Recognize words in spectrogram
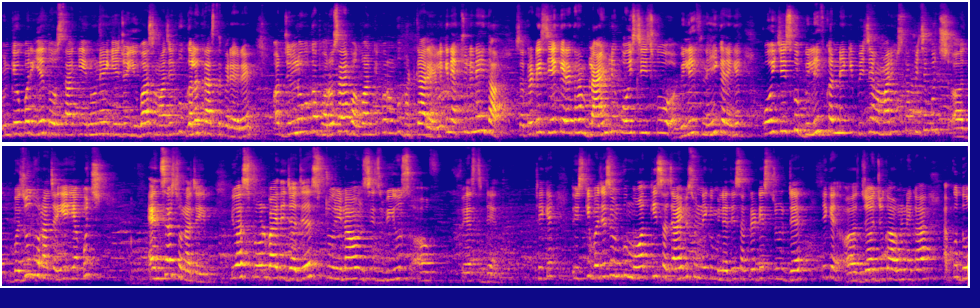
उनके ऊपर ये दोष था कि इन्होंने ये जो युवा समाज है, इनको गलत रास्ते पर रह रहे हैं और जिन लोगों का भरोसा है भगवान के ऊपर उनको भटका रहे हैं। लेकिन एक्चुअली नहीं था। सक्रेटिस ये कह रहे थे, हम ब्लाइंडली कोई चीज़ को बिलीव नहीं करेंगे। कोई चीज़ को बिलीव करने के पीछे हमारे उसका पीछे कुछ वजूद होना चाहिए या कुछ आंसर्स होना चाहिए। You are told by the जजेस to renounce his views of faced death ठीक है? तो इसकी वजह से उनको मौत की सजाएँ भी सुनने को मिले थे सक्रेटिस टू डेथ ठीक है? जज जो का उन्होंने कहा, आपको दो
